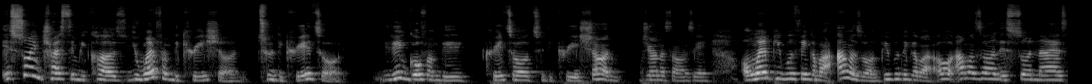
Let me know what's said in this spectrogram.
it's so interesting because you went from the creation to the creator you didn't go from the creator to the creation. Do you understand what I'm saying? Or when people think about Amazon, people think about, oh, Amazon is so nice.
